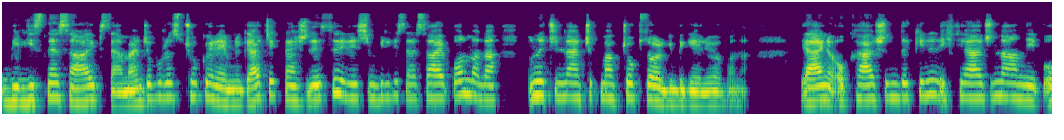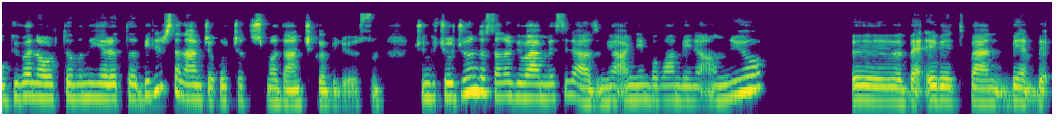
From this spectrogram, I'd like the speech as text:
bilgisine sahipsen. Bence burası çok önemli. Gerçekten şiddetsiz iletişim bilgisine sahip olmadan bunun içinden çıkmak çok zor gibi geliyor bana. Yani o karşındakinin ihtiyacını anlayıp o güven ortamını yaratabilirsen ancak o çatışmadan çıkabiliyorsun. Çünkü çocuğun da sana güvenmesi lazım. Ya annem babam beni anlıyor ee, evet ben, ben, ben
